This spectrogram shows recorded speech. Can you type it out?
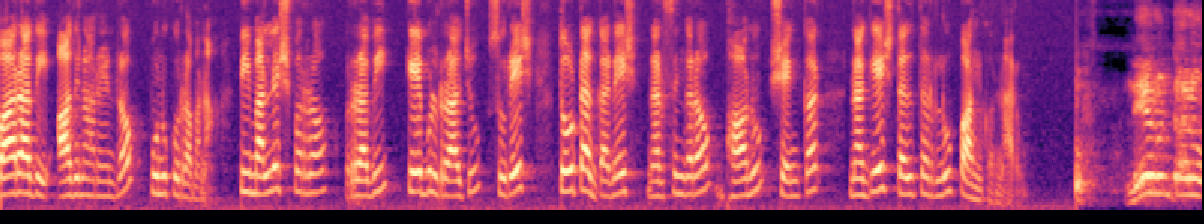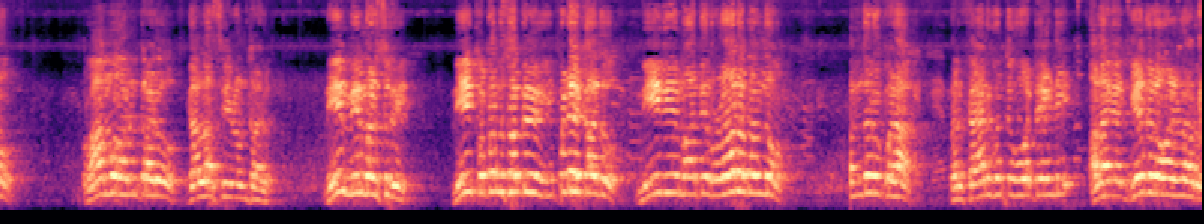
Varadi Adinarayanarao Punuku Ramana P Malleswararao Ravi cable Raju Suresh Thota Ganesh Narasingarao భాను శంకర్ నగేష్ తదితరులు పాల్గొన్నారు. నేనుంటాను రామ్మోహన్ ఉంటాడు గల్లా శ్రీను ఉంటాడు. మీ మీ మనుషులు. మీ కుటుంబ సభ్యులు ఇప్పుడే కాదు మీది మాది రుణాల బంధం. అందరూ కూడా మరి ఫ్యాన్ గుర్తు ఓటేయండి అలాగే గేదెలు వాళ్ళు ఉన్నారు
